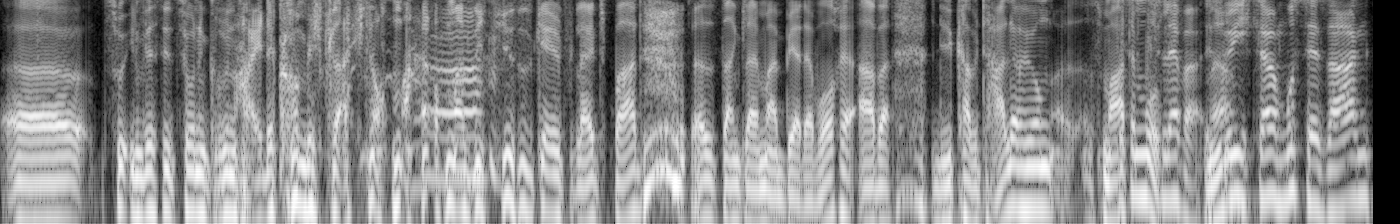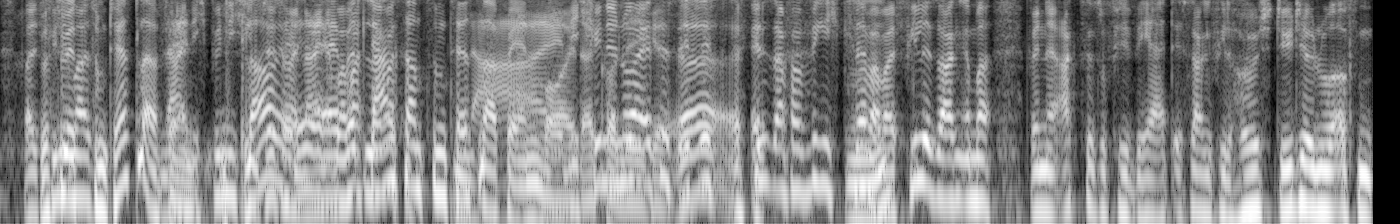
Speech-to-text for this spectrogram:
Äh, zu Investitionen in Grünheide komme ich gleich nochmal, ja. ob man sich dieses Geld vielleicht spart. Das ist dann gleich mal ein Bär der Woche. Aber diese Kapitalerhöhung, smarte Move. Ist clever. Ne? Ist wirklich clever, muss der sagen. Weil Bist du jetzt zum Tesla-Fan? Nein, ich bin nicht ich glaube, Tesla-Fan. Er wird langsam zum Tesla-Fanboy. Ich finde Kollege. nur, es ist, es, ist, es ist einfach wirklich clever, mhm. weil viele sagen immer, wenn eine Aktie so viel wert ist, sagen viele, steht ja nur auf dem,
